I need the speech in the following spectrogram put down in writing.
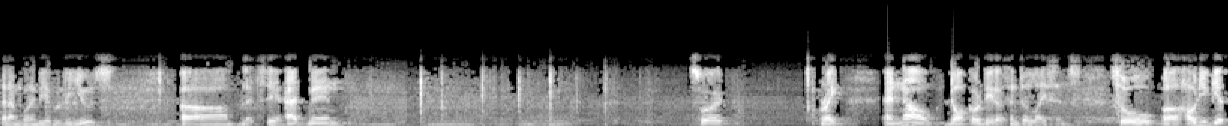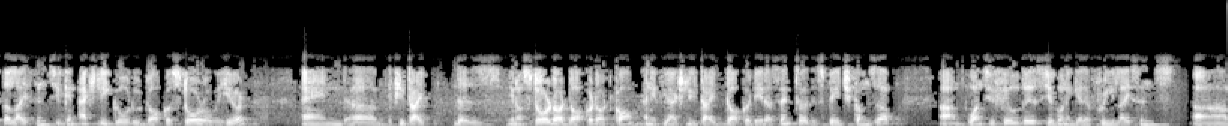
that I'm going to be able to use. Um, let's say admin, SWORD, right? And now Docker Data Center license. So uh, how do you get the license? You can actually go to Docker Store over here. And um, if you type, there's you know store.docker.com, and if you actually type Docker Data Center, this page comes up. Um, once you fill this, you're going to get a free license uh,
